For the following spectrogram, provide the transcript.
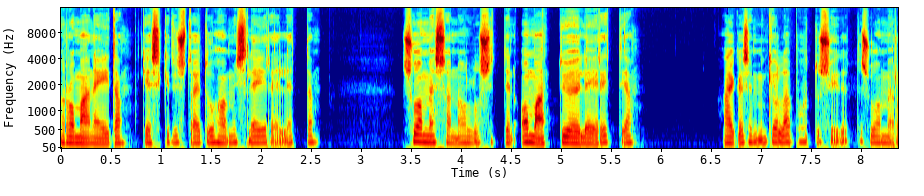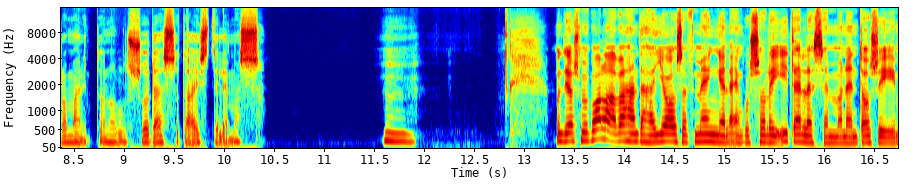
romaneita keskitys- tai tuhoamisleireille, että Suomessa on ollut sitten omat työleirit ja aikaisemminkin ollaan puhuttu siitä, että Suomen romanit on ollut sodassa taistelemassa. Hmm. Mutta jos me palaa vähän tähän Joosef Mengeleen, kun se oli itselle semmoinen tosi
